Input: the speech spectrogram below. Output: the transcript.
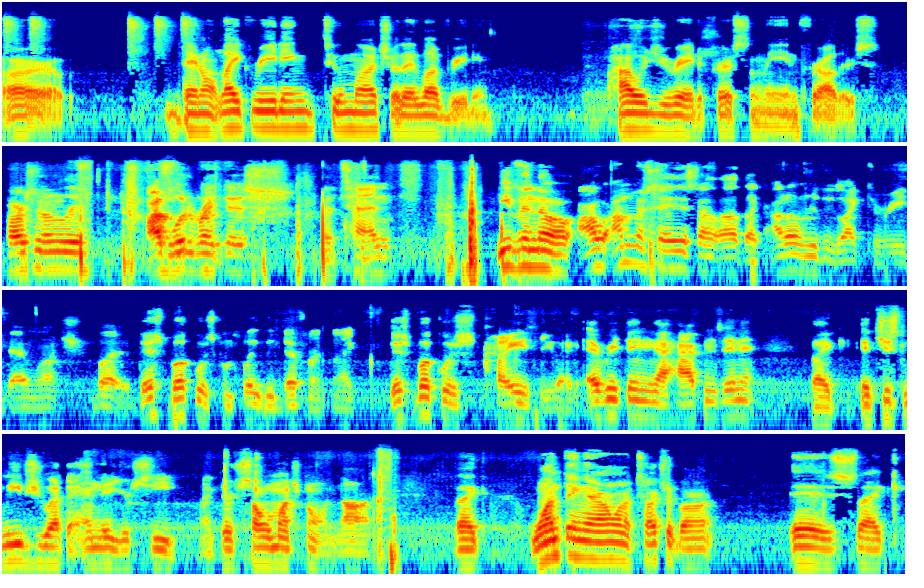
are they don't like reading too much or they love reading how would you rate it personally and for others Personally, I would rate this a ten. Even though I, I'm gonna say this out loud, like I don't really like to read that much, but this book was completely different. Like this book was crazy. Like everything that happens in it, like it just leaves you at the end of your seat. Like there's so much going on. Like one thing that I want to touch upon is like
